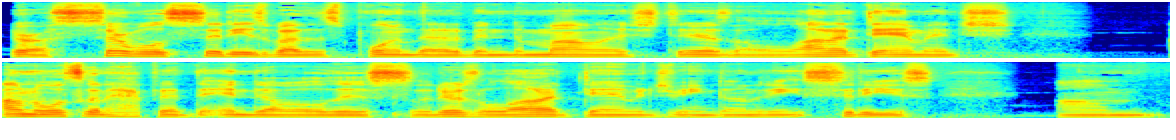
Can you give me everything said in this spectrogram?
There are several cities by this point that have been demolished. There's a lot of damage I don't know what's gonna happen at the end of all this. So there's a lot of damage being done to these cities. Um,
